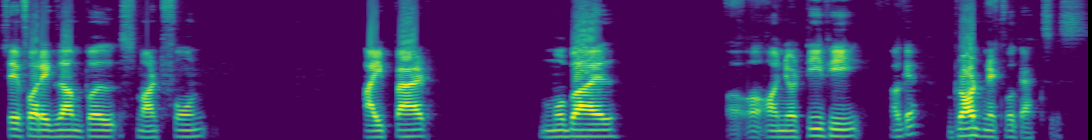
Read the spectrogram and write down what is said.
Say for example smartphone ipad mobile uh, on your tv okay? Broad network access.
